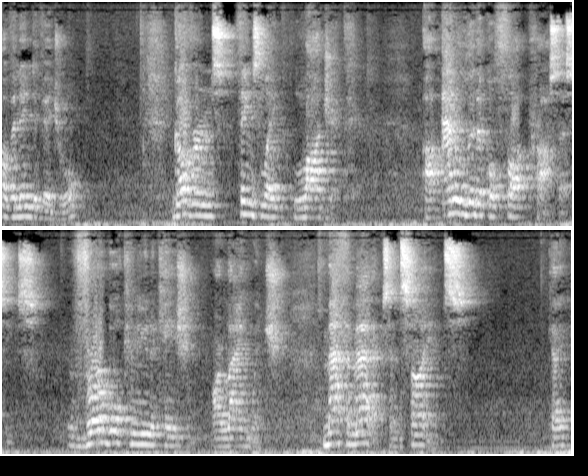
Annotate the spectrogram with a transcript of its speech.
of an individual governs things like logic, uh, analytical thought processes, verbal communication, our language, mathematics and science. Okay?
